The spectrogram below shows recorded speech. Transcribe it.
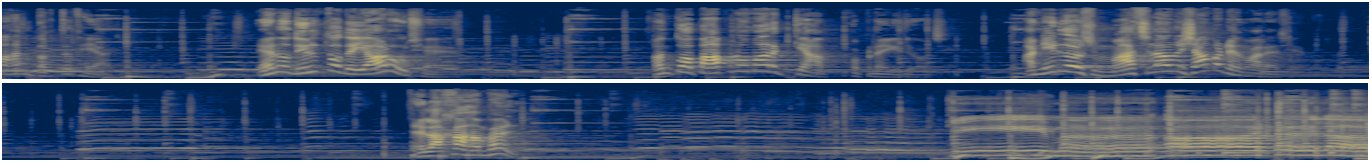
મહાન ભક્ત થયા એનું દિલ તો દયાળુ છે. અંતો આ પાપનો માર્ગ ક્યાં અપનાવી રહ્યો છે? આ નિર્દોષ માછલાઓને શા માટે મારે છે? એ લાખા સાંભળ. કેમ આટલા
